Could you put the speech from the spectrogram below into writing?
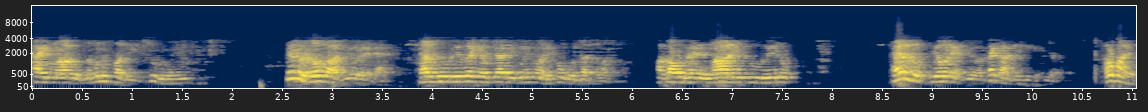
ခိုင်မာလို့သမုပ္ပါဒ်ကိုစုလို့ဒီလိုလောကပြောတဲ့အတိုင်းဓာတ်လူတွေပဲယောက်ျားတွေမိန်းမတွေပုဂ္ဂိုလ်တ attva အကောင်တွေငါတွေသူတွေလို့အဲလိုပြောတယ်ပြောသက္ကာဒိဋ္ဌိကိုပြောဟုတ်ပါတယ်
